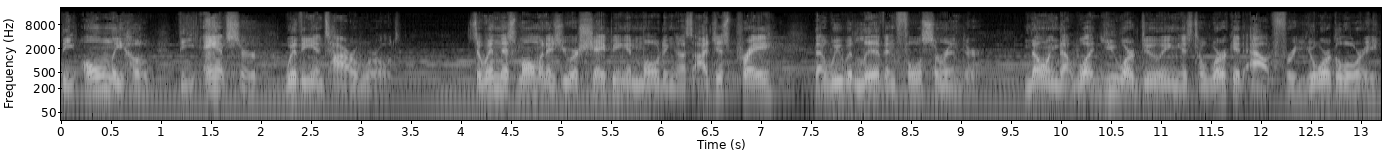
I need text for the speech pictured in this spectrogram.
the only hope, the answer with the entire world. So, in this moment, as you are shaping and molding us, I just pray that we would live in full surrender, knowing that what you are doing is to work it out for your glory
